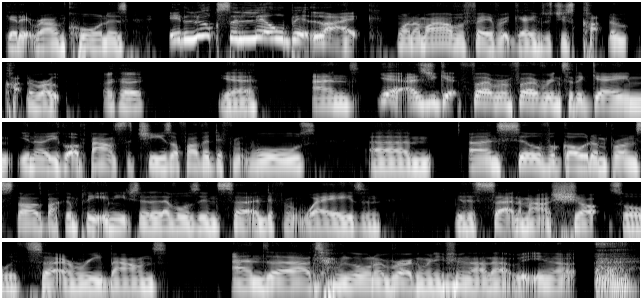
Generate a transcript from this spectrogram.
get it round corners. It looks a little bit like one of my other favorite games, which is cut the cut the rope. Okay. Yeah. And yeah, as you get further and further into the game, you know, you've got to bounce the cheese off other different walls, um, earn silver, gold, and bronze stars by completing each of the levels in certain different ways and with a certain amount of shots or with certain rebounds. And uh, I don't want to brag or anything like that, but you know,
